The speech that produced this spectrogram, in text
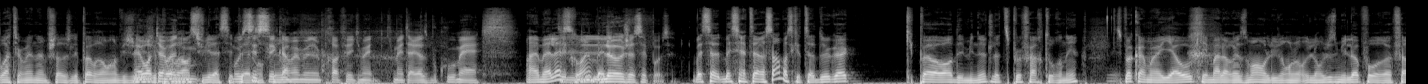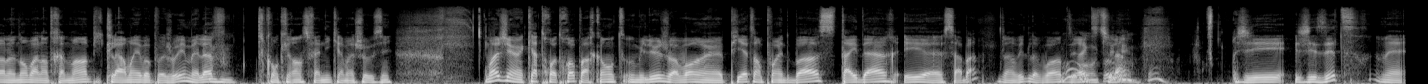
Waterman, même chose, je l'ai pas vraiment vu J'ai pas vraiment suivi la CPL. Moi aussi, c'est quand même un profil qui m'in- qui m'intéresse beaucoup, mais Ouais, mais là, c'est ouais, ben, là, je sais pas. ben, c'est ben, c'est intéressant parce que t'as deux gars qui peuvent avoir des minutes, là, tu peux faire tourner. C'est pas comme un Yao qui malheureusement, on ils l'ont juste mis là pour euh, faire le nombre à l'entraînement, puis clairement, il va pas jouer, mais là, Mhm. tu concurrences Fanny Camacho aussi. Moi, j'ai un 4-3-3 par contre. Au milieu, je vais avoir un Piet en pointe basse, Taider et euh, Sabat. J'ai envie de le voir direct Oh, ok, titulaire. ok. J'ai, j'hésite, mais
